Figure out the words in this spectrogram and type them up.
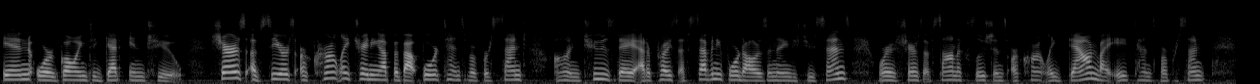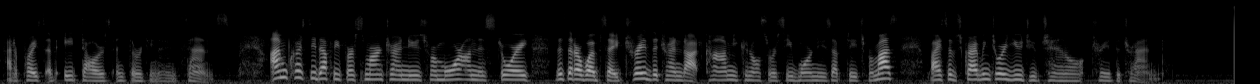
in or going to get into. Shares of Sears are currently trading up about 4 tenths of a percent on Tuesday at a price of $74.92, whereas shares of Sonic Solutions are currently down by 8 tenths of a percent at a price of $8.39. I'm Christy Duffy for Smart Trend News. For more on this story, visit our website, tradethetrend.com. You can also receive more news updates from us by subscribing to our YouTube channel, Trade the Trend.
